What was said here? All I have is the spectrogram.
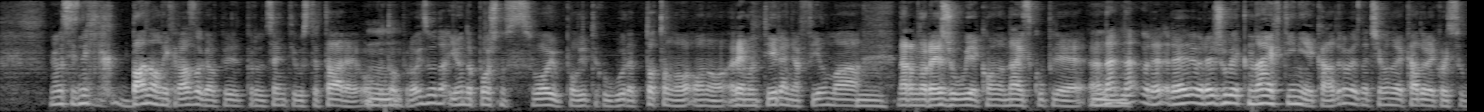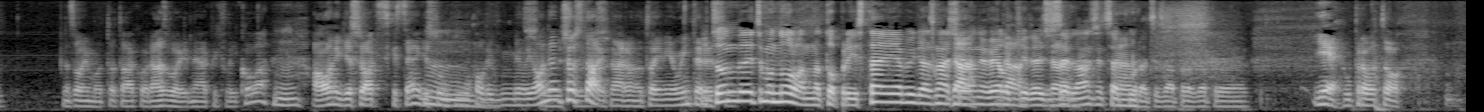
i onda se iz nekih banalnih razloga producenti ustrtare oko Mhm. tog proizvoda i onda počnu svoju politiku gurat, totalno ono, remontiranja filma, Mhm. naravno režu uvijek ono najskuplje, na, na- re- re- režu uvijek najjeftinije kadrove, znači onda kadrove koji su nazovimo to tako, razvoj nekakvih likova, a oni gdje su akcijske scene, gdje su upali milijone, će ostaviti, naravno, to im je u I interesu. to, recimo, Nolan na to pristaje, jebi ga, znači, Da, on je veliki da, režiser da. današnjica, Da. kurac je zapravo, zapravo. Je, upravo to.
